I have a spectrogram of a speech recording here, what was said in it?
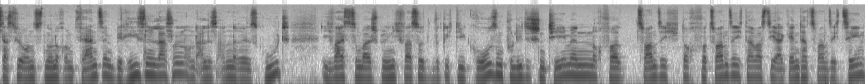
dass wir uns nur noch im Fernsehen berieseln lassen und alles andere ist gut. Ich weiß zum Beispiel nicht, was so wirklich die großen politischen Themen noch vor 20, doch vor 20, da war es die Agenda 2010,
